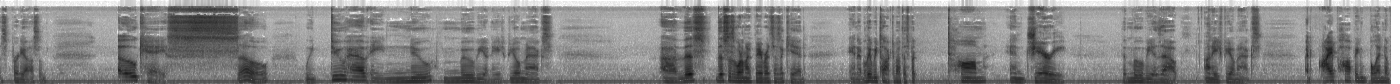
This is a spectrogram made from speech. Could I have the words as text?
It's pretty awesome. Okay, so we do have a new movie on HBO Max. Uh, this this is one of my favorites as a kid, and I believe we talked about this. But Tom and Jerry, the movie is out on HBO Max an eye popping blend of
